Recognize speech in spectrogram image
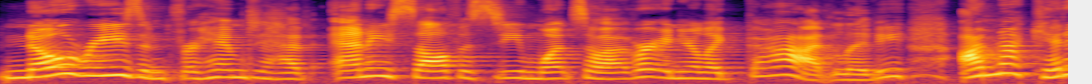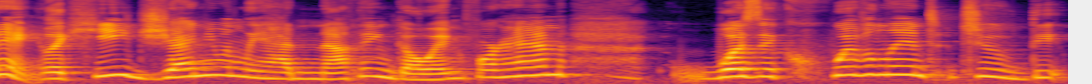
No reason for him to have any self esteem whatsoever. And you're like, God, Livy, I'm not kidding. Like, he genuinely had nothing going for him, was equivalent to the,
